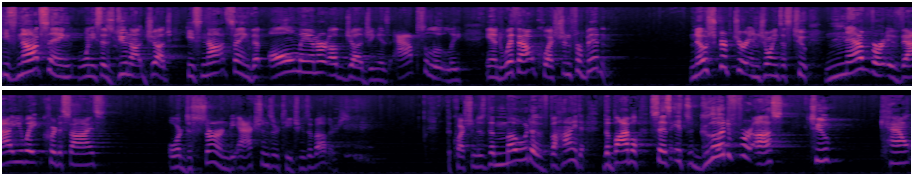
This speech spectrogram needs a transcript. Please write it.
He's not saying, when he says do not judge, he's not saying that all manner of judging is absolutely and without question forbidden. No scripture enjoins us to never evaluate, criticize, or discern the actions or teachings of others. The question is the motive behind it. The Bible says it's good for us to count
